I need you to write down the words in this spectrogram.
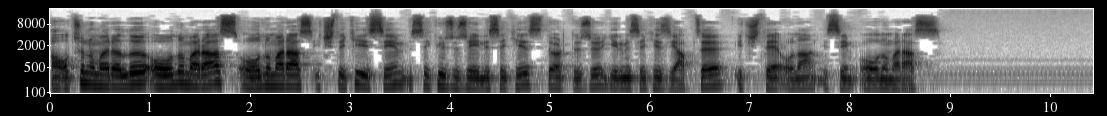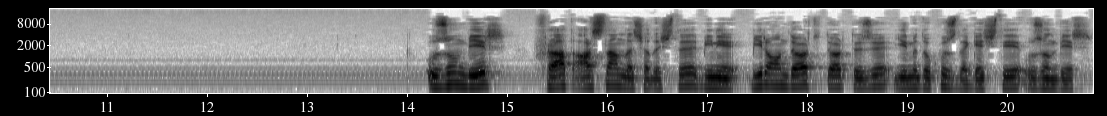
Altı numaralı oğlum Aras, oğlum Aras içteki isim 858, 400'ü 28 yaptı. İçte olan isim oğlum Aras. uzun bir Fırat Arslan'la çalıştı. Bini 1.14, 400'ü 29'da geçti uzun bir.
